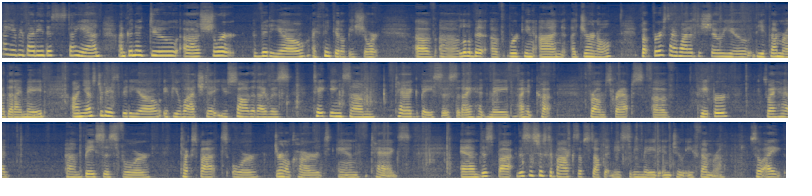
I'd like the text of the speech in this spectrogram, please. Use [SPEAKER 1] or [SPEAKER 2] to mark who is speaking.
[SPEAKER 1] Hi everybody, this is Diane. I'm going to do a short video, I think it'll be short, of a little bit of working on a journal. But first I wanted to show you the ephemera that I made. On yesterday's video, if you watched it, you saw that I was taking some tag bases that I had made, I had cut from scraps of paper. So I had um, bases for tuck spots or journal cards and tags. And this box, this is just a box of stuff that needs to be made into ephemera. So I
